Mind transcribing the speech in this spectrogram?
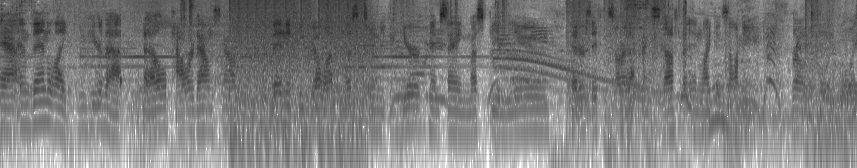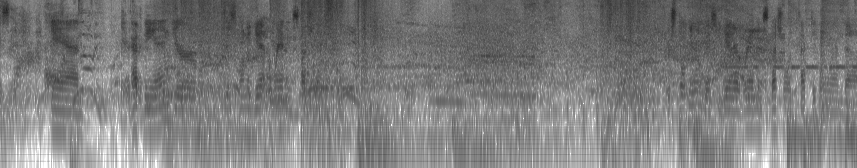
Yeah, and then like you hear that bell power down sound. Then if you go up and listen to him, you can hear him saying "must be immune," "better safe than sorry," that kind of stuff, but in like a zombie tone voice. And at the end, you're just going to get a random special. You're still hearing this, you get a random special infected and. Uh,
